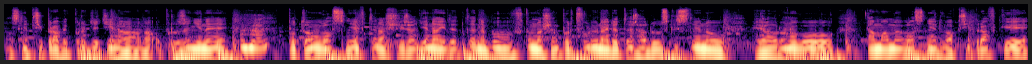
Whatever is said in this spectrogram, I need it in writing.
vlastně přípravek pro děti na, na opruzeniny. Hmm. Potom vlastně v té naší řadě najdete, nebo v tom našem portfoliu najdete řadu s kyselinou hyaluronovou. Tam máme vlastně dva přípravky,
